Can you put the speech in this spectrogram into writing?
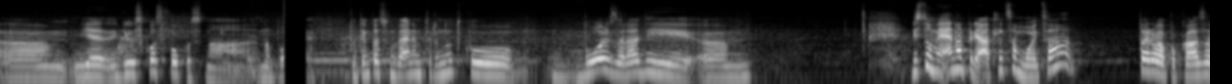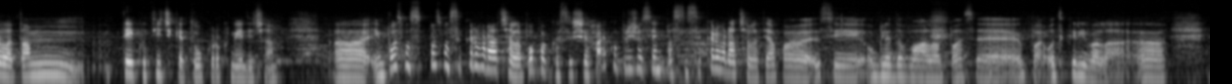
um, je, bil skozi fokus na, na Boga. Potem pa smo v enem trenutku bolj zaradi. Um, v bistvu mi je ena prijateljica, mojca, prva pokazala tam te kotičke tu okrog Mediča. Uh, in potem smo, pol smo se kar vračali, pa, pa ko si še hajko prišel sem, pa sem se kar vračala tja, pa si ogledovala, pa se pa odkrivala. Uh,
